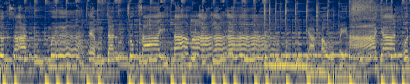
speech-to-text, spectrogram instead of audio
จนสั่นเมื่อแจ่มจันทร์สงสายตามา อยากเข้าไปหาย่านคน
